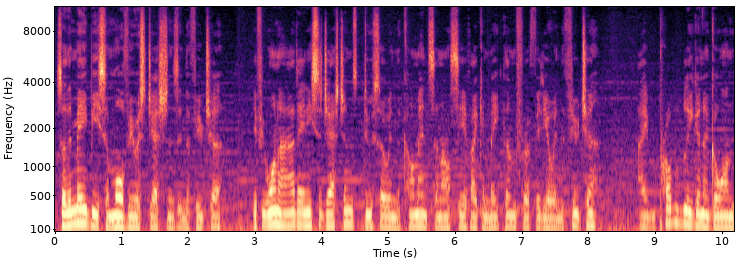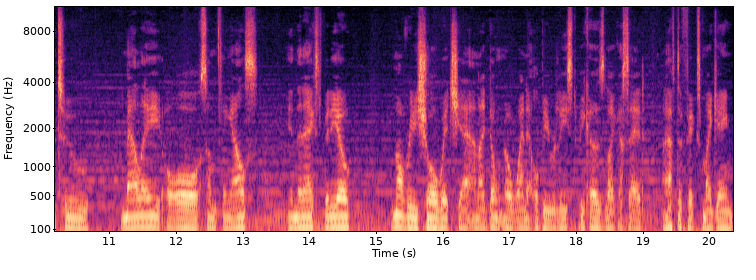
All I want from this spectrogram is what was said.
So there may be some more viewer suggestions in the future. If you want to add any suggestions, do so in the comments and I'll see if I can make them for a video in the future. I'm probably going to go on to Melee or something else in the next video not really sure which yet, and I don't know when it'll be released because, like I said, I have to fix my game.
